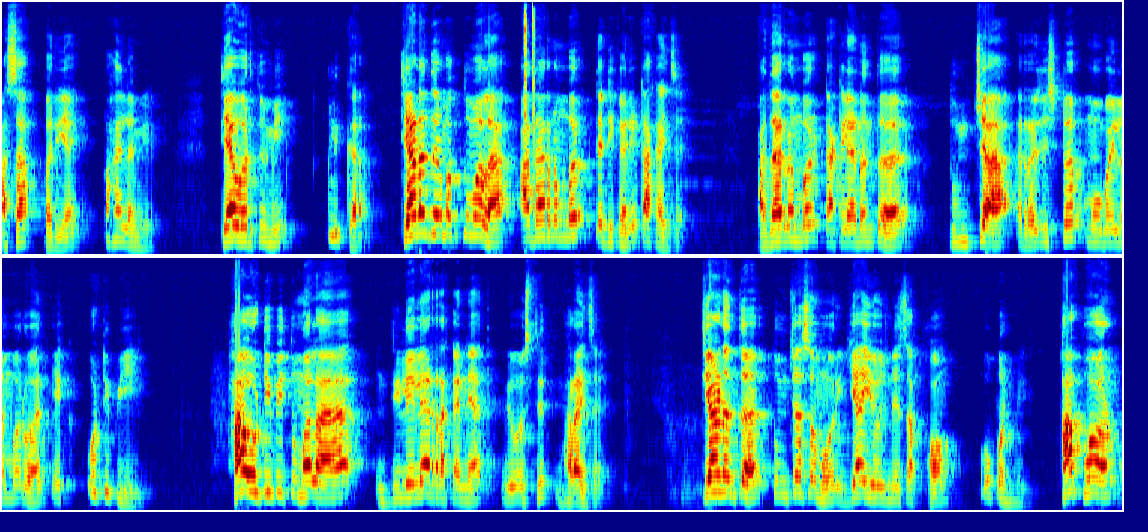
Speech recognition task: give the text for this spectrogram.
असा पर्याय पाहायला मिळेल. त्यावर तुम्ही क्लिक करा. त्यानंतर मग तुम्हाला आधार नंबर त्या ठिकाणी टाकायचा आहे. आधार नंबर टाकल्यानंतर तुमच्या रजिस्टर मोबाईल नंबरवर एक ओ टी पी येईल. हा ओ टी पी तुम्हाला दिलेल्या रकान्यात व्यवस्थित भरायचा आहे. त्यानंतर तुमच्यासमोर या योजनेचा फॉर्म ओपन होईल. हा फॉर्म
